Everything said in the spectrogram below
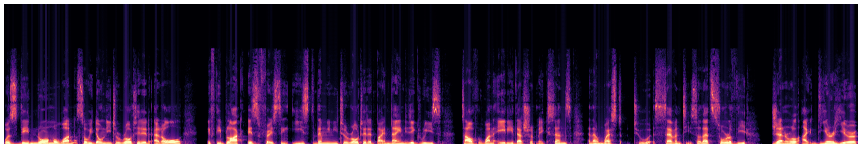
was the normal one, so we don't need to rotate it at all. If the block is facing east, then we need to rotate it by 90 degrees, south 180, that should make sense, and then west to 70. So that's sort of the general idea here.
